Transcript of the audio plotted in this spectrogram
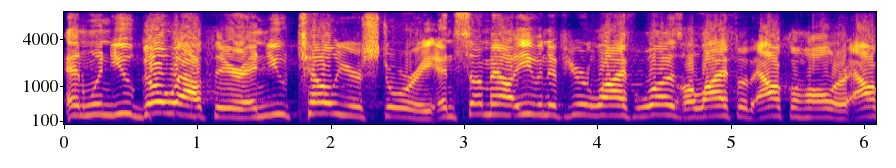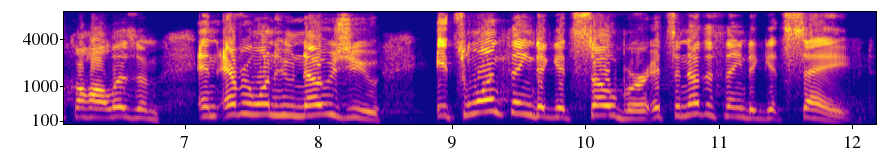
And when you go out there and you tell your story, and somehow, even if your life was a life of alcohol or alcoholism, and everyone who knows you, it's one thing to get sober, it's another thing to get saved.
